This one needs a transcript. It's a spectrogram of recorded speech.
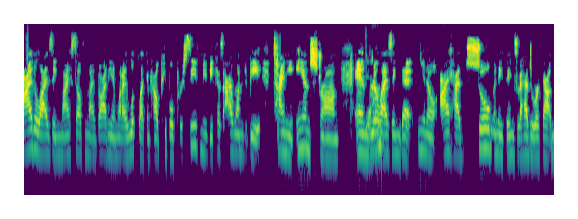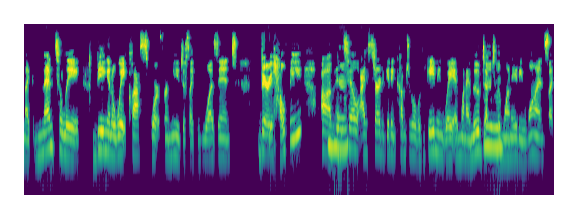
idolizing myself and my body and what I look like and how people perceive me because I wanted to be tiny and strong and yeah. realizing that, you know, I had so many things that I had to work out and like mentally being in a weight class sport for me just like wasn't very healthy um, mm-hmm. until I started getting comfortable with gaining weight. And when I moved up mm-hmm. to the 181s, mm-hmm. like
